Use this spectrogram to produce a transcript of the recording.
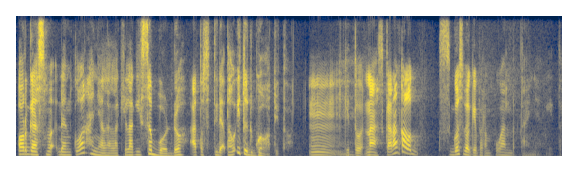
orgasme dan keluar hanyalah laki-laki sebodoh atau setidak tahu itu gue waktu itu Hmm. gitu. Nah sekarang kalau gue sebagai perempuan bertanya gitu,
